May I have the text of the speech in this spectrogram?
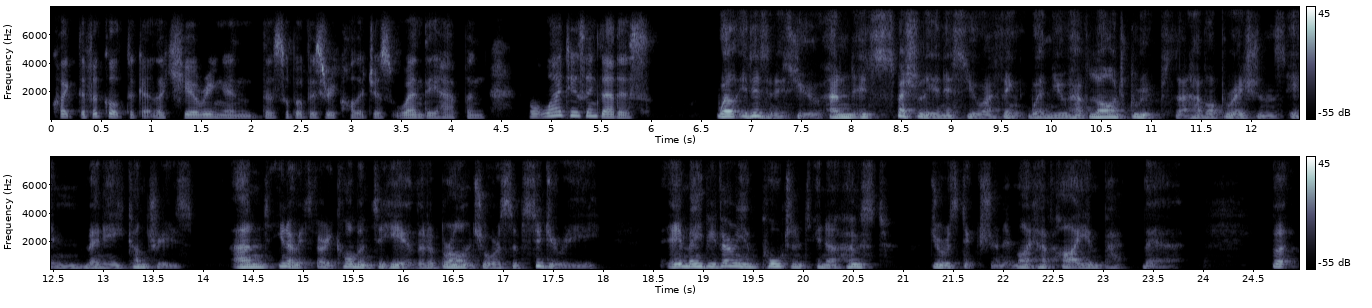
quite difficult to get a hearing in the supervisory colleges when they happen. Wh- Why do you think that is? Well, it is an issue, and it's especially an issue, I think, when you have large groups that have operations in many countries. And, you know, it's very common to hear that a branch or a subsidiary, it may be very important in a host jurisdiction. It might have high impact there. But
